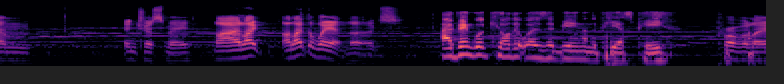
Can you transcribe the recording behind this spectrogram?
um interests me. Like, I like I like the way it looks. I think what killed it was it being on the PSP. Probably,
